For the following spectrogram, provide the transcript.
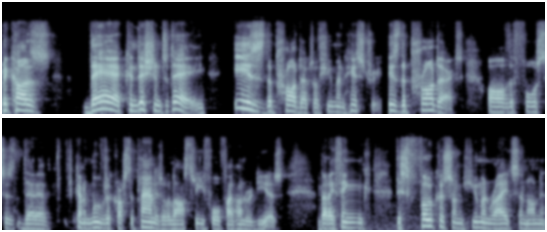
because their condition today is the product of human history, is the product of the forces that have kind of moved across the planet over the last three, four, five hundred years. But I think this focus on human rights and on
